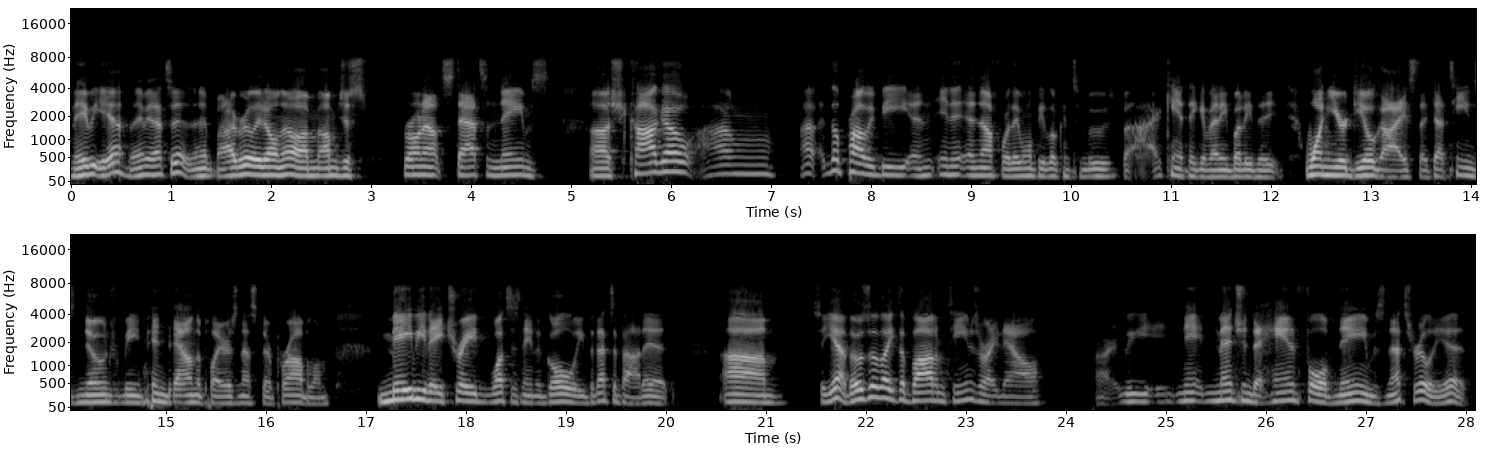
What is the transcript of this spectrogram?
Maybe, yeah, maybe that's it. I really don't know. I'm, I'm just throwing out stats and names. Uh, Chicago, um, I, they'll probably be in, in it enough where they won't be looking to move. But I can't think of anybody that one year deal guys that that team's known for being pinned down the players, and that's their problem. Maybe they trade what's his name, the goalie, but that's about it. Um, so yeah, those are like the bottom teams right now. All right, we na- mentioned a handful of names, and that's really it.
